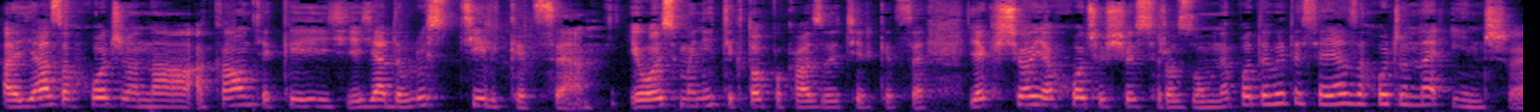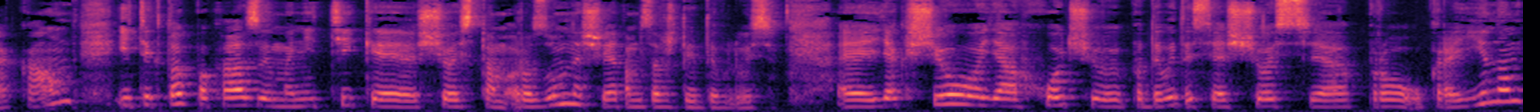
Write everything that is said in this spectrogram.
А я заходжу на аккаунт, який я дивлюсь тільки це. І ось мені TikTok показує тільки це. Якщо я хочу щось розумне подивитися, я заходжу на інший аккаунт, і TikTok показує мені тільки щось там розумне, що я там завжди дивлюсь. Е, якщо я хочу подивитися щось е, про Україну,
